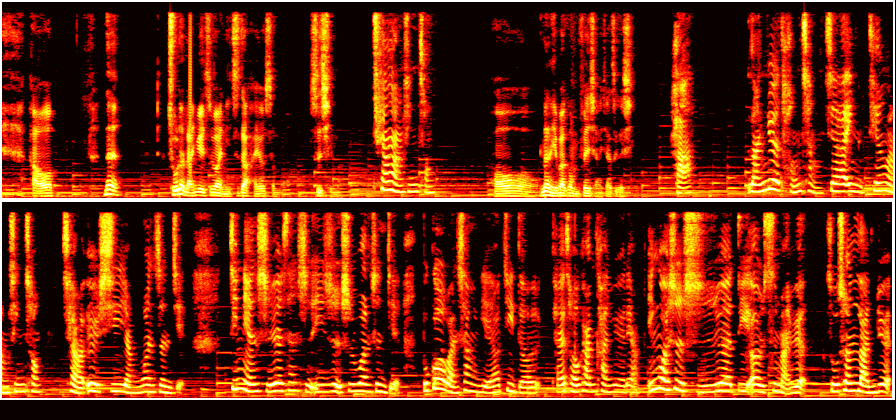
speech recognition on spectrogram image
好哦。那除了蓝月之外，你知道还有什么事情吗？天王星冲。哦，那你要不要跟我们分享一下这个星？好，蓝月同场加映天王星冲，巧遇夕阳万圣节。今年十月三十一日是万圣节，不过晚上也要记得抬头看看月亮，因为是十月第二次满月，俗称蓝月，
